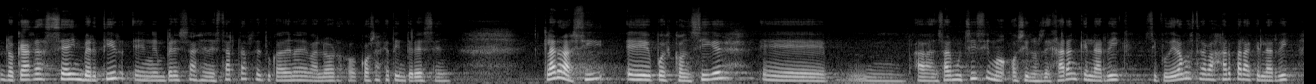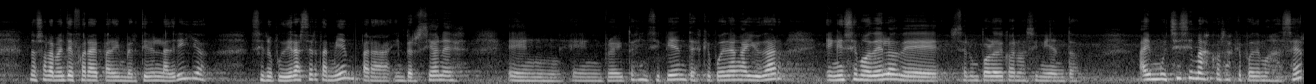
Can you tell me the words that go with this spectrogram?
lo que hagas sea invertir en empresas, en startups de tu cadena de valor o cosas que te interesen. Claro, así eh, pues consigues eh, mm, avanzar muchísimo. O si nos dejaran que la RIC, si pudiéramos trabajar para que la RIC no solamente fuera para invertir en ladrillos, sino pudiera ser también para inversiones en, en proyectos incipientes que puedan ayudar en ese modelo de ser un polo de conocimiento. Hay muchísimas cosas que podemos hacer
